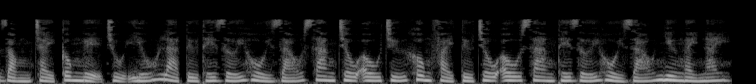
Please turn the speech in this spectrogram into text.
dòng chảy công nghệ chủ yếu là từ thế giới Hồi giáo sang châu Âu chứ không phải từ châu Âu sang thế giới Hồi giáo như ngày nay.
